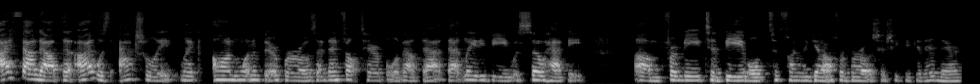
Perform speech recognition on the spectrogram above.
I found out that I was actually like on one of their burrows, and I felt terrible about that. That lady bee was so happy um, for me to be able to finally get off her burrow so she could get in there.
